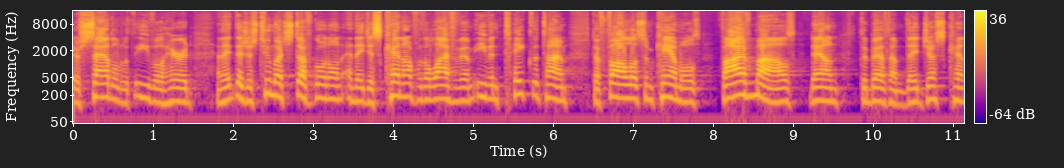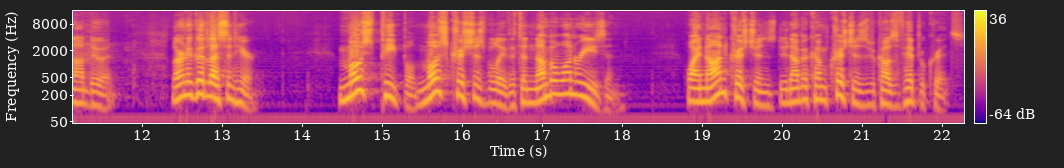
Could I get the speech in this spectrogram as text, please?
are saddled with evil, Herod, and they, there's just too much stuff going on, and they just cannot, for the life of them, even take the time to follow some camels five miles down to Bethlehem. They just cannot do it. Learn a good lesson here. Most people, most Christians believe that the number one reason why non Christians do not become Christians is because of hypocrites.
